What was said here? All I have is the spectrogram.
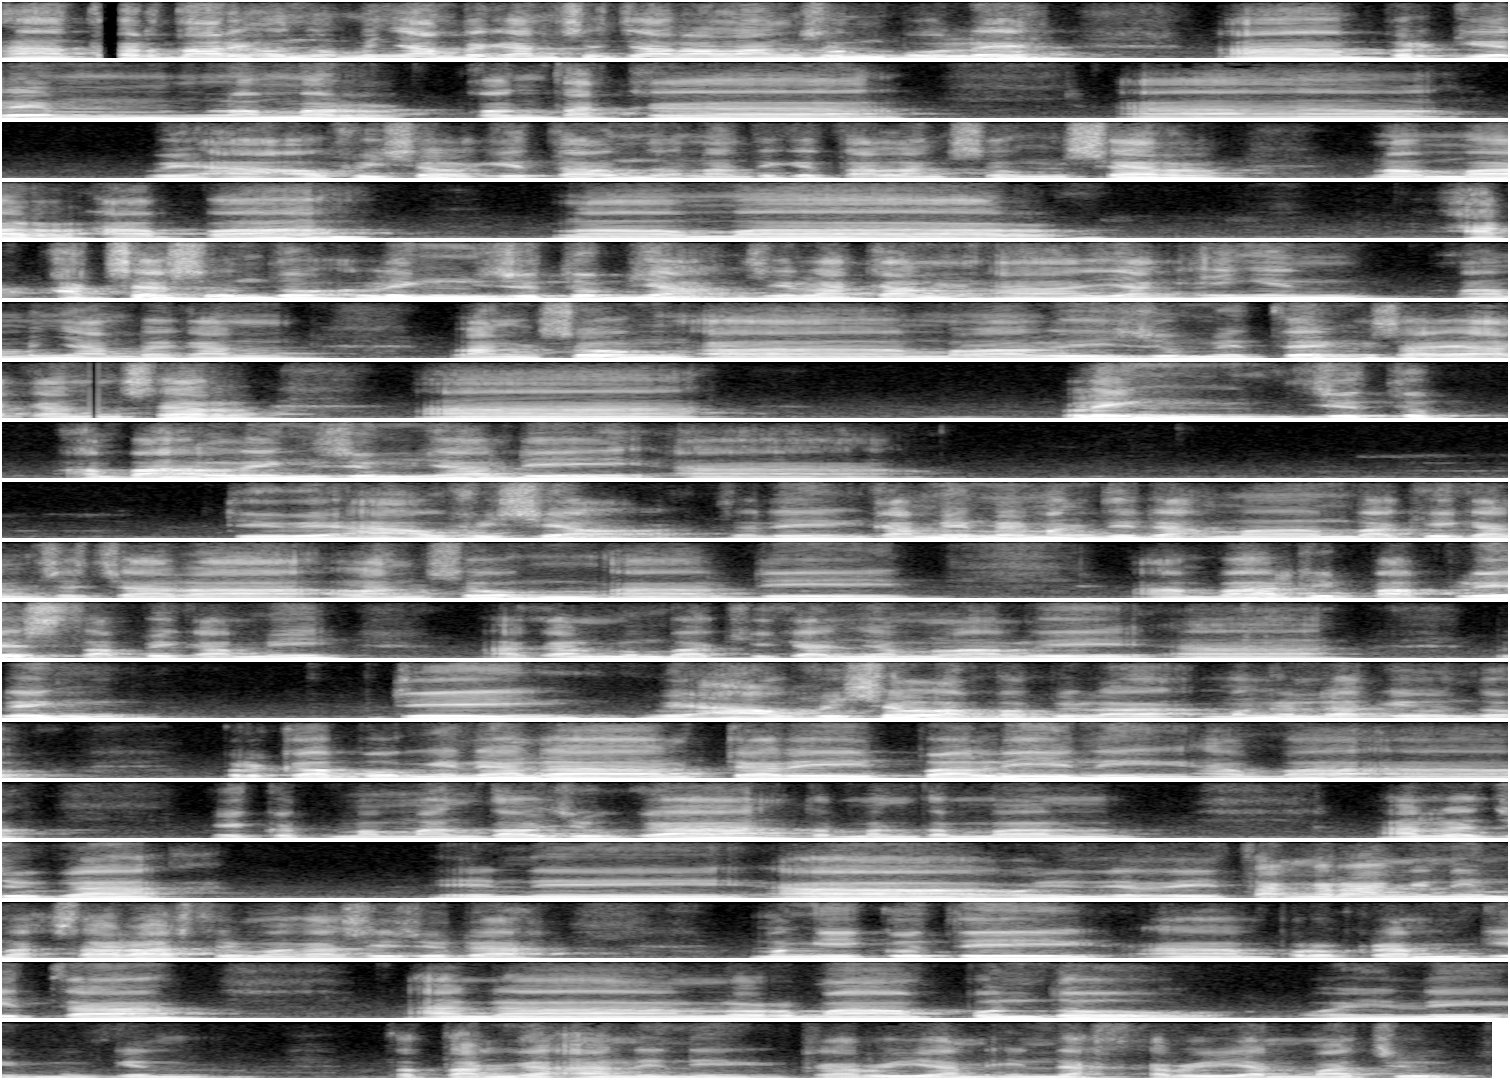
uh, tertarik untuk menyampaikan secara langsung boleh uh, berkirim nomor kontak ke uh, eh, WA official kita untuk nanti kita langsung share nomor apa nomor akses untuk link YouTube-nya. Silakan uh, yang ingin uh, menyampaikan langsung uh, melalui Zoom meeting saya akan share uh, link YouTube apa link Zoom-nya di uh, di WA official. Jadi kami memang tidak membagikan secara langsung uh, di apa di publish, tapi kami akan membagikannya melalui uh, link di WA official apabila menghendaki untuk bergabung. Ini ada dari Bali ini apa uh, ikut memantau juga teman-teman ada juga ini ah oh, ini dari Tangerang ini Mbak Saras terima kasih sudah mengikuti uh, program kita ada Norma Ponto. Wah ini mungkin tetanggaan ini Karuyan Indah Karuyan Maju.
